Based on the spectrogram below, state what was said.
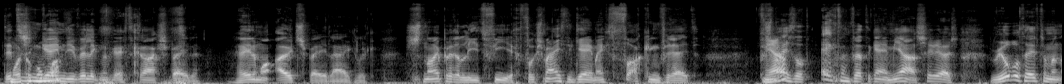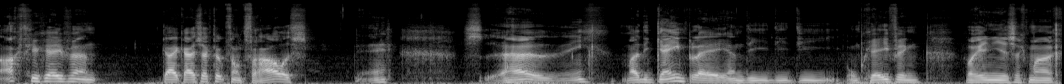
Dit Mortal is een game die wil ik nog echt graag spelen. Helemaal uitspelen eigenlijk. Sniper Elite 4. Volgens mij is de game echt fucking vreed. Volgens Ja? mij is dat echt een vette game. Ja, serieus. Wilbert heeft hem een 8 gegeven. En kijk, hij zegt ook van het verhaal is... Eh, eh. Maar die gameplay en die, die, die omgeving waarin je zeg maar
